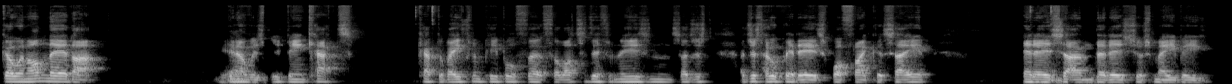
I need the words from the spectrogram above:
going on there that, yeah. you know, is, is, being kept kept away from people for, for lots of different reasons. I just I just hope it is what Frank is saying. It is, mm. and it is just maybe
